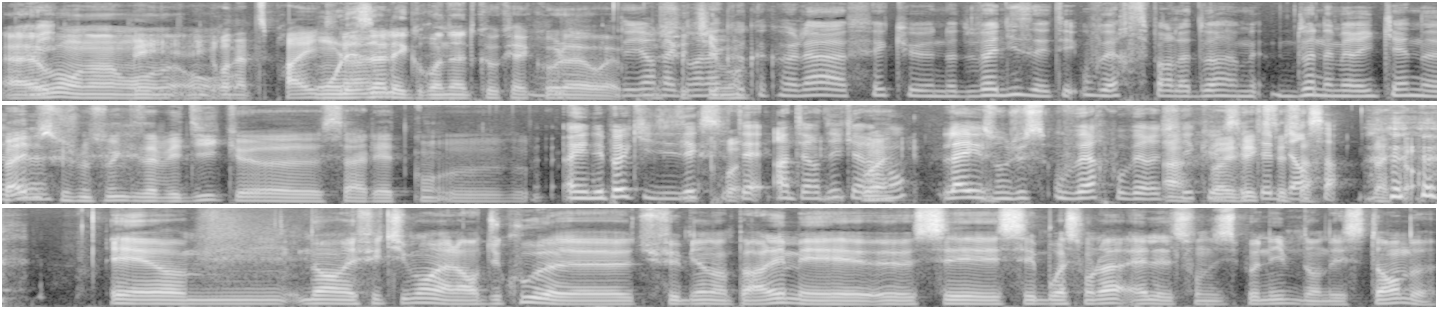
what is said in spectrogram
ah, oui, on, a, les, grenades Sprite on les a les grenades Coca-Cola ouais, d'ailleurs la grenade Coca-Cola a fait que notre valise a été ouverte par la douane américaine bah parce que je me souviens qu'ils avaient dit que ça allait être. Euh, à une époque, ils disaient que c'était interdit carrément. Là, ils ont juste ouvert pour vérifier ah, que c'était bien ça. D'accord. Et euh, non, effectivement, alors du coup, euh, tu fais bien d'en parler, mais ces, ces boissons-là, elles, elles sont disponibles dans des stands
